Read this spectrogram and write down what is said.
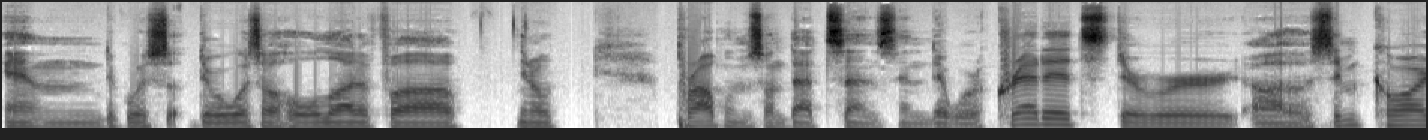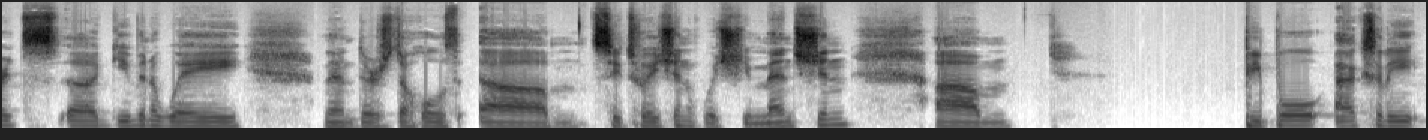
And there was there was a whole lot of uh, you know problems on that sense. And there were credits, there were uh, SIM cards uh, given away. And then there's the whole um, situation which you mentioned. Um, people actually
